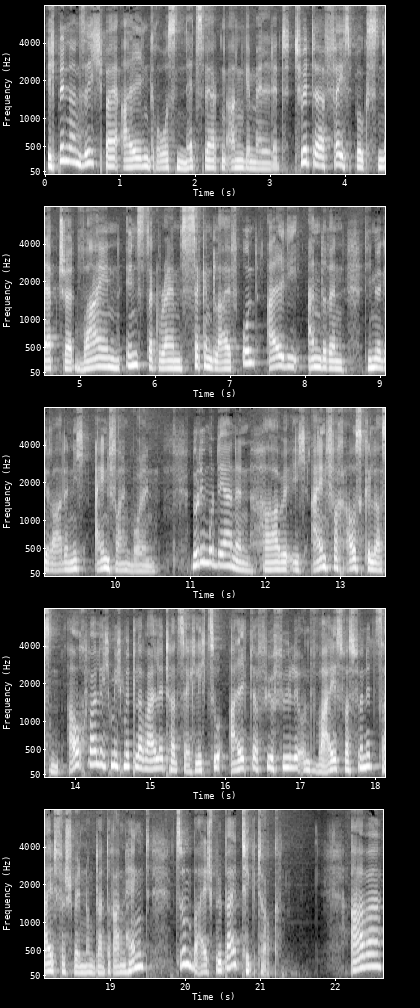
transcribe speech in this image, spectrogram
Ich bin an sich bei allen großen Netzwerken angemeldet. Twitter, Facebook, Snapchat, Vine, Instagram, Second Life und all die anderen, die mir gerade nicht einfallen wollen. Nur die modernen habe ich einfach ausgelassen, auch weil ich mich mittlerweile tatsächlich zu alt dafür fühle und weiß, was für eine Zeitverschwendung da dran hängt, zum Beispiel bei TikTok. Aber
